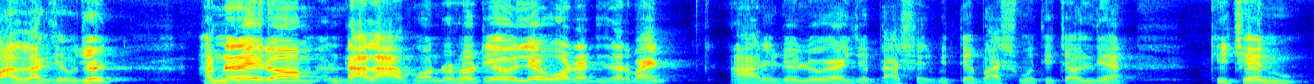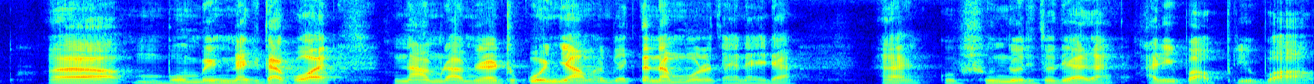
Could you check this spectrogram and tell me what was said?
ভালো লাগছে বুঝুন আপনারা এরকম ডালা পনেরোশো টাকা হইলে অর্ডার দিতে পারেন। আর এটা হলো এই যে বাঁশের ভিতরে বাসমতি চাল দেয়া কিচেন বোম্বিং নাকি তা কয়? নাম আপনারা একটু কই যা আমার একটা নাম মনে থাকে না এটা। হ্যাঁ খুব সুন্দরই তো দেওয়া যায়। আরে বাপ রে বাপ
